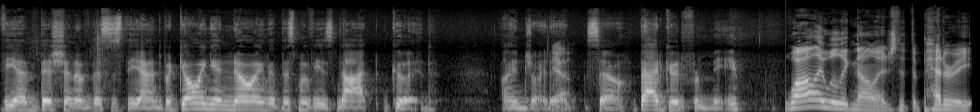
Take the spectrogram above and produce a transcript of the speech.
the ambition of this is the end, but going in knowing that this movie is not good, I enjoyed it. Yeah. So bad good from me. While I will acknowledge that the pedigree,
